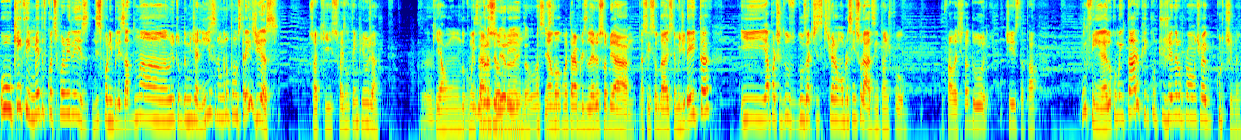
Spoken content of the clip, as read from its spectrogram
O Quem tem medo ficou disponibiliz- disponibilizado na- no YouTube do Media Ninja, se não me engano, por uns três dias. Só que isso faz um tempinho já. É. Que é um Mas é documentário brasileiro, sobre. né? Então assista. É um documentário brasileiro sobre a ascensão da extrema-direita e a partir dos, dos artistas que tiveram obras censuradas. Então, tipo, fala da ditadura, artista e tal. Enfim, é documentário. Quem curte o gênero provavelmente vai curtir, né?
